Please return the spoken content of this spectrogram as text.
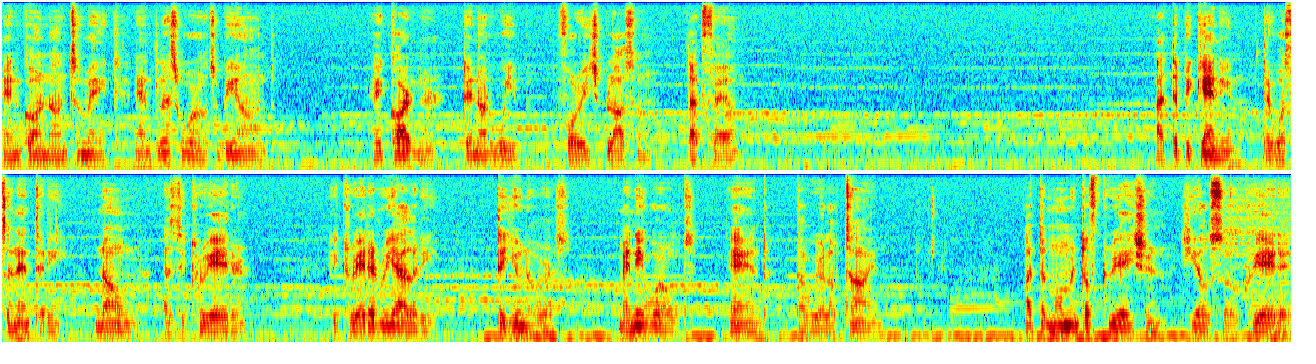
and gone on to make endless worlds beyond. A gardener did not weep for each blossom that fell. At the beginning, there was an entity known as the Creator. He created reality, the universe, many worlds, and the wheel of time. At the moment of creation, he also created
